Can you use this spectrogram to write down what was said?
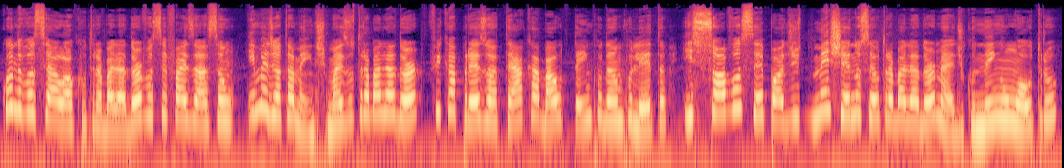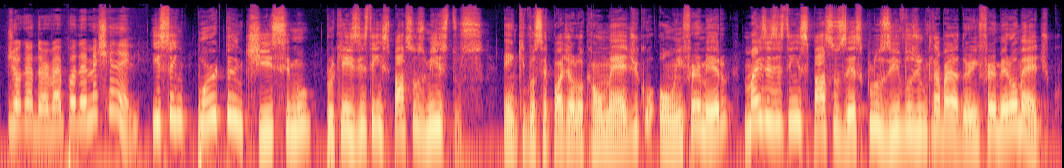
Quando você aloca o trabalhador, você faz a ação imediatamente, mas o trabalhador fica preso até acabar o tempo da ampulheta e só você pode mexer no seu trabalhador médico, nenhum outro jogador vai poder mexer nele. Isso é importantíssimo porque existem espaços mistos em que você pode alocar um médico ou um enfermeiro, mas existem espaços exclusivos de um trabalhador enfermeiro ou médico.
